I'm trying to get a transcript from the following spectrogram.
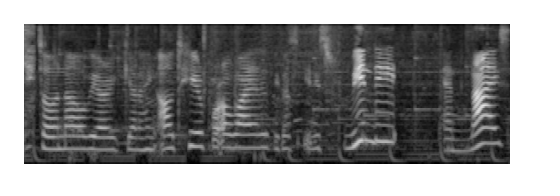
So now we are gonna hang out here for a while because it is windy and nice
